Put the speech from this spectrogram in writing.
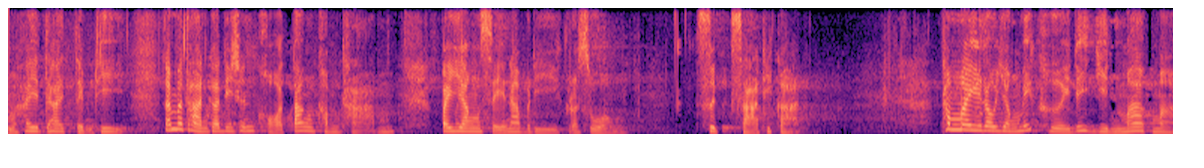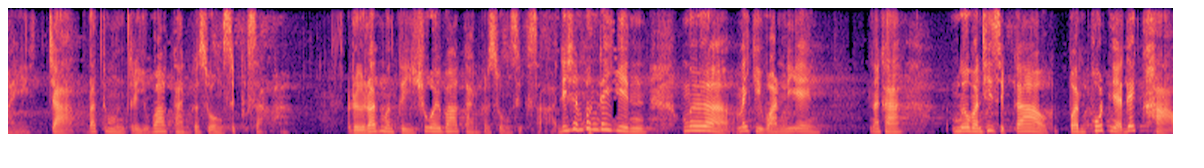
ำให้ได้เต็มที่ท่านประธานคะดิฉันขอตั้งคำถาม ไปยังเสนาบดีกระทรวงศึกษาธิการทำไมเรายังไม่เคยได้ยินมากมายจากรัฐมนตรีว่าการกระทรวงศึกษา หรือรัฐมนตรีช่วยว่าการกระทรวงศึกษา ดิฉันเพิ่งได้ยินเมื่อไม่กี่วันนี้เองนะคะ เมื่อวันที่ 19 วันพุธเนี่ยได้ข่าว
